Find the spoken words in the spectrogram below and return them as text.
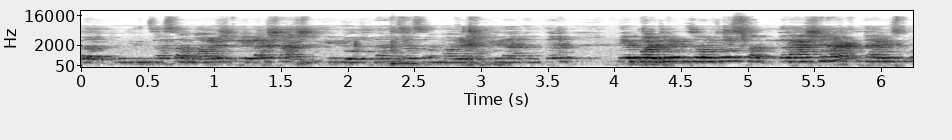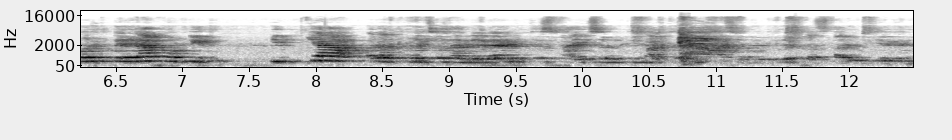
तरतुदींचा समावेश केला शासकीय योजनांचा समावेश केल्यानंतर हे बजेट जवळजवळ सतराशे अठ्ठावीस पॉईंट तेरा कोटी इतक्या रकमेचं झालेलं आहे. आणि ते स्थायी समितीमार्फत महासभेमध्ये प्रस्तावित केले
